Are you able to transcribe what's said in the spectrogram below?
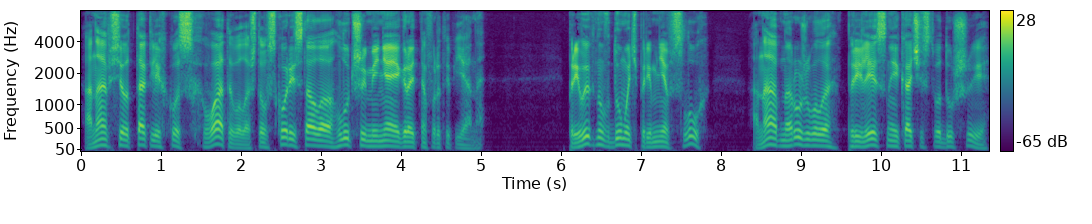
Она все так легко схватывала, что вскоре стала лучше меня играть на фортепиано. Привыкнув думать при мне вслух, она обнаруживала прелестные качества души,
